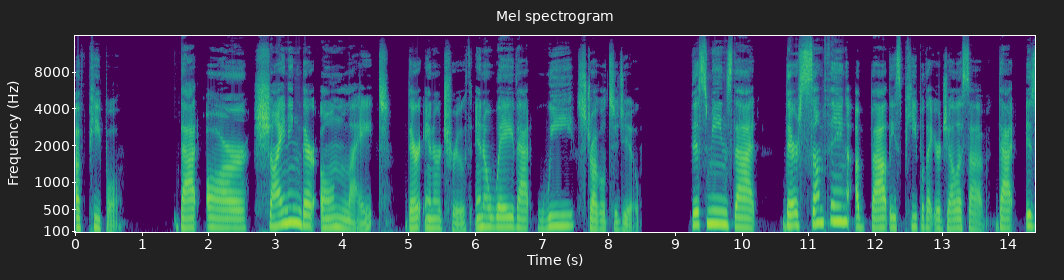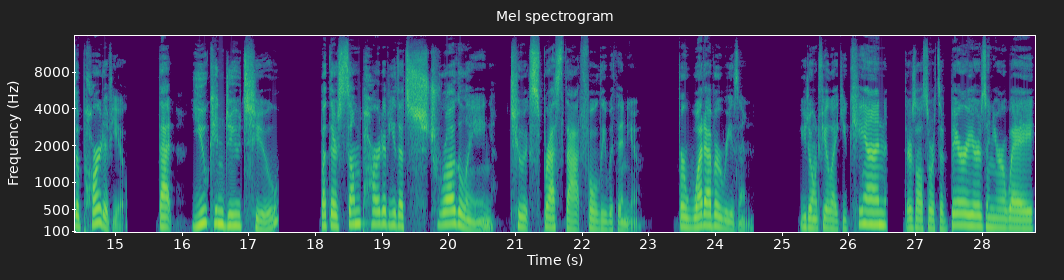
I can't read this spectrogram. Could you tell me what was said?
of people that are shining their own light, their inner truth, in a way that we struggle to do. This means that there's something about these people that you're jealous of that is a part of you that you can do too, but there's some part of you that's struggling to express that fully within you for whatever reason. You don't feel like you can. There's all sorts of barriers in your way.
